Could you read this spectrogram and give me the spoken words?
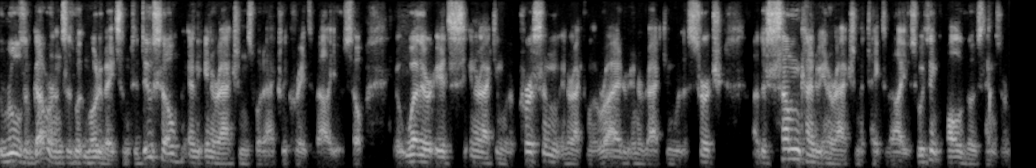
The rules of governance is what motivates them to do so, and the interaction is what actually creates value. So, whether it's interacting with a person, interacting with a ride, or interacting with a search, uh, there's some kind of interaction that takes value. So, we think all of those things are,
